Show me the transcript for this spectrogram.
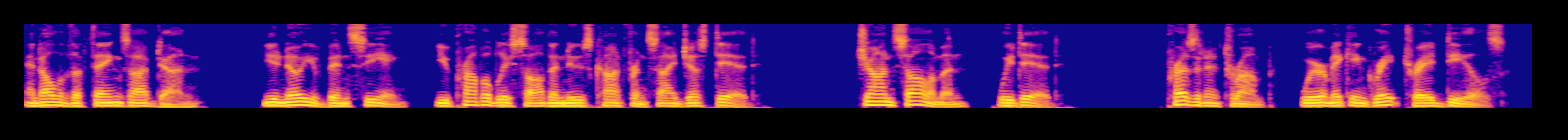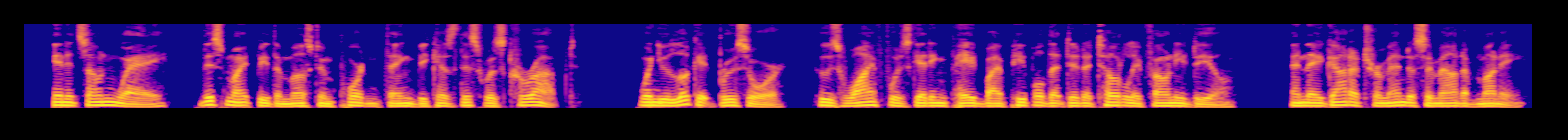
and all of the things I've done. You know you've been seeing, you probably saw the news conference I just did. John Solomon, we did. President Trump, we're making great trade deals. In its own way, this might be the most important thing because this was corrupt. When you look at Bruce Ohr, whose wife was getting paid by people that did a totally phony deal. And they got a tremendous amount of money,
